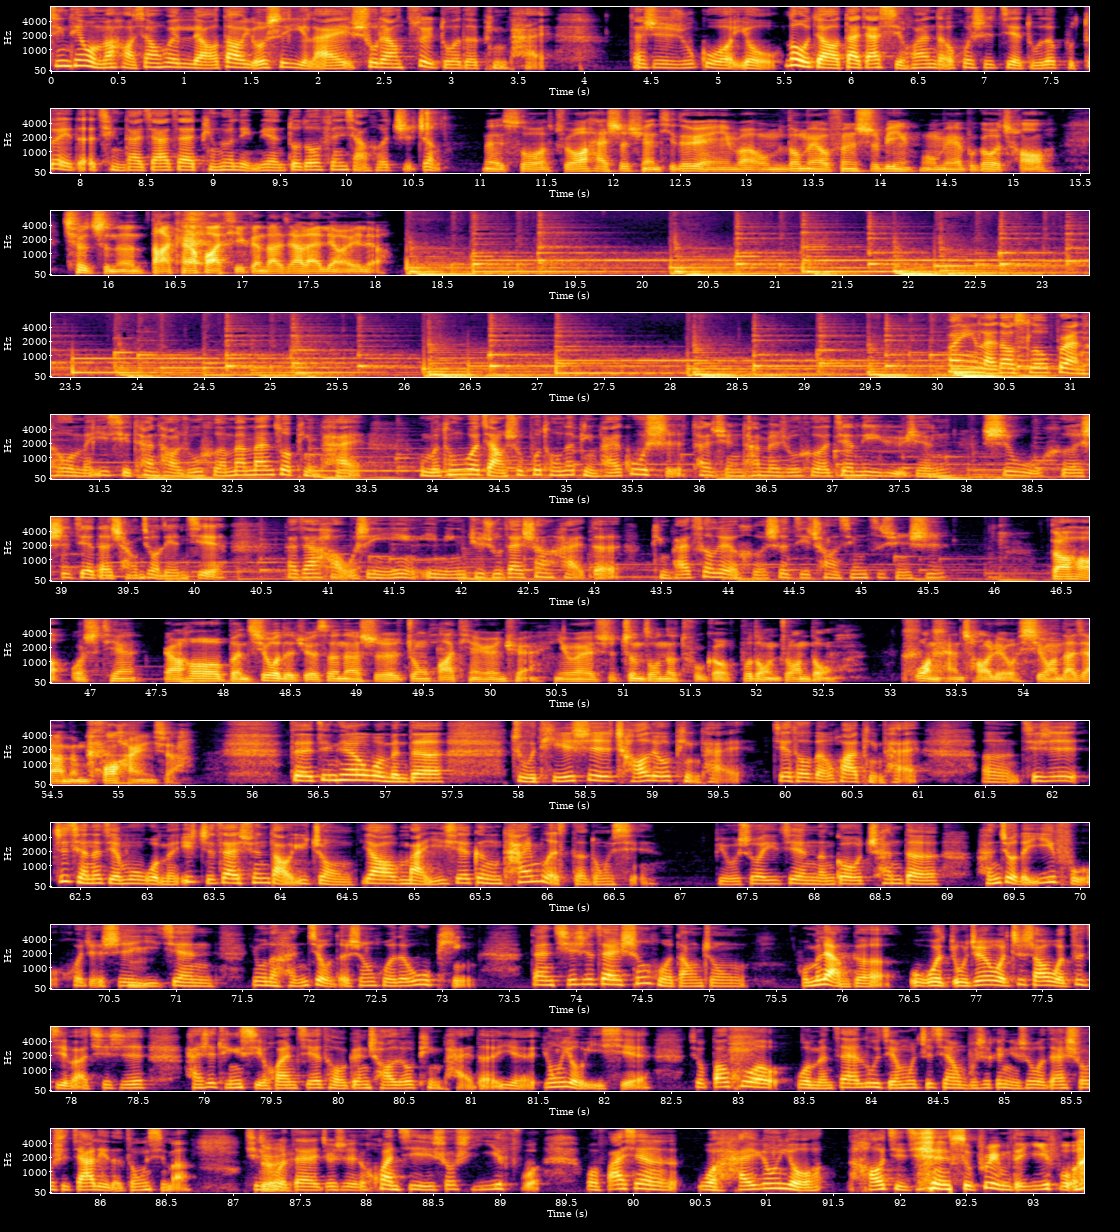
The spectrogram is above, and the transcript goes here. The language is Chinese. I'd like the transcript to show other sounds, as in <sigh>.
今天我们好像会聊到有史以来数量最多的品牌，但是如果有漏掉大家喜欢的或是解读的不对的，请大家在评论里面多多分享和指正。没错，主要还是选题的原因吧。我们都没有风湿病，我们也不够潮，就只能打开话题跟大家来聊一聊。来到 Slow Brand，和我们一起探讨如何慢慢做品牌。我们通过讲述不同的品牌故事，探寻他们如何建立与人、事物和世界的长久连接。大家好，我是莹莹，一名居住在上海的品牌策略和设计创新咨询师。大家好，我是天。然后本期我的角色呢是中华田园犬，因为是正宗的土狗，不懂装懂，妄谈潮流，<laughs> 希望大家能包涵一下。<laughs> 对，今天我们的主题是潮流品牌、街头文化品牌。嗯，其实之前的节目我们一直在宣导一种要买一些更 timeless 的东西。比如说一件能够穿的很久的衣服，或者是一件用了很久的生活的物品，但其实，在生活当中，我们两个，我我觉得我至少我自己吧，其实还是挺喜欢街头跟潮流品牌的，也拥有一些。就包括我们在录节目之前，我不是跟你说我在收拾家里的东西嘛？其实我在就是换季收拾衣服，我发现我还拥有好几件 <laughs> Supreme 的衣服。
